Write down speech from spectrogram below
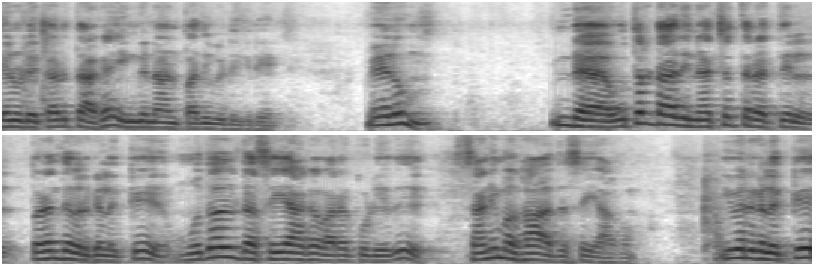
என்னுடைய கருத்தாக இங்கு நான் பதிவிடுகிறேன். மேலும் இந்த உத்திரட்டாதி நட்சத்திரத்தில் பிறந்தவர்களுக்கு முதல் தசையாக வரக்கூடியது சனி மகா தசையாகும். இவர்களுக்கு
